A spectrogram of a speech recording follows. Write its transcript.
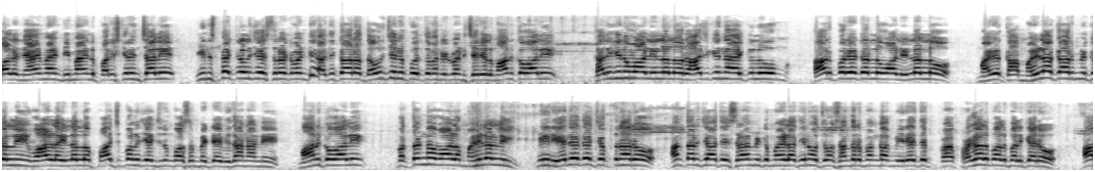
వాళ్ళ న్యాయమైన డిమాండ్లు పరిష్కరించాలి. ఇన్స్పెక్టర్లు చేస్తున్నటువంటి అధికార దౌర్జన్యపూరితమైనటువంటి చర్యలు మానుకోవాలి. కలిగిన వాళ్ళ ఇళ్ళలో రాజకీయ నాయకులు కార్పొరేటర్లు వాళ్ళ ఇళ్ళలో మహిళా కార్మికుల్ని వాళ్ళ ఇళ్ళలో పాచి పనులు చేయించడం కోసం పెట్టే విధానాన్ని మానుకోవాలి. మొత్తంగా వాళ్ళ మహిళల్ని మీరు ఏదైతే చెప్తున్నారో అంతర్జాతీయ శ్రామిక మహిళా దినోత్సవం సందర్భంగా మీరైతే ప్రగల్భాలు పలికారో ఆ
